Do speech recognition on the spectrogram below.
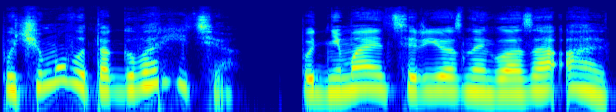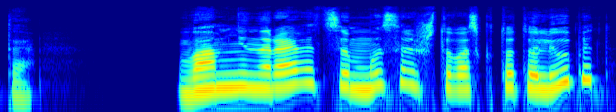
Почему вы так говорите? Поднимает серьезные глаза Альта. Вам не нравится мысль, что вас кто-то любит?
